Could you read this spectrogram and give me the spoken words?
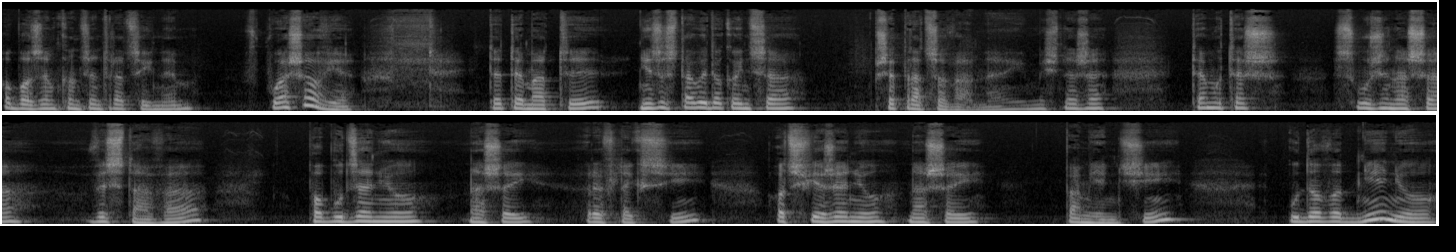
obozem koncentracyjnym w Płaszowie. Te tematy nie zostały do końca przepracowane i myślę, że temu też służy nasza wystawa pobudzeniu naszej refleksji, odświeżeniu naszej pamięci, udowodnieniu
